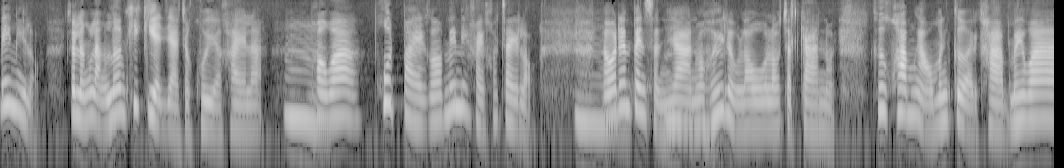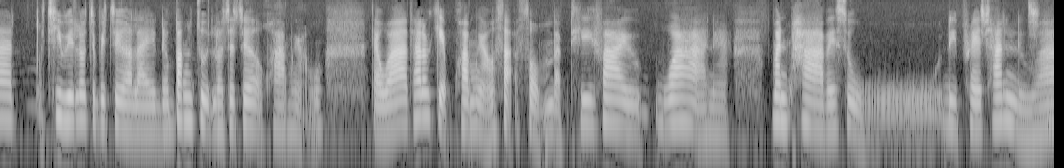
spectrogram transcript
ไม่มีหรอกจนหลังๆ เริ่มขี้เกียจอยากจะคุยกับใครละอืมเพราะว่า พูดไปก็ไม่มีใครเข้าใจหรอกอืมแล้วว่านั่นเป็นสัญญาณว่าเฮ้ยเดี๋ยวเราเราจัดการหน่อย คือความเหงามันเกิดค่ะ ไม่ว่าชีวิตเราจะไปเจออะไรเดี๋ยวบางจุดเราจะเจอกับความเหงา แต่ว่าถ้าเราเก็บความเหงาสะสมแบบที่ฝ้ายว่าเนี่ย มันพาไปสู่ depression หรือว่า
